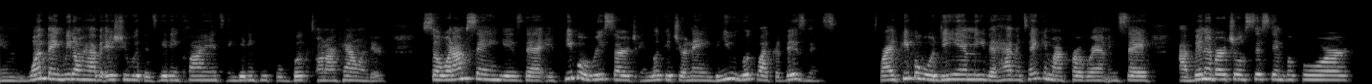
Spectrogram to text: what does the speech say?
And one thing we don't have an issue with is getting clients and getting people booked on our calendar. So what I'm saying is that if people research and look at your name, do you look like a business? Right? People will DM me that haven't taken my program and say, I've been a virtual assistant before.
